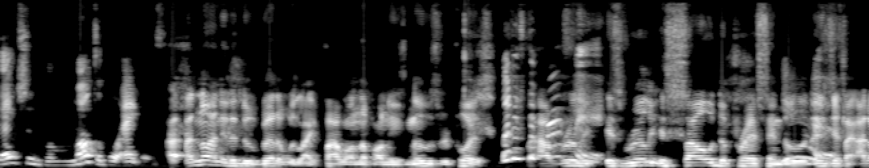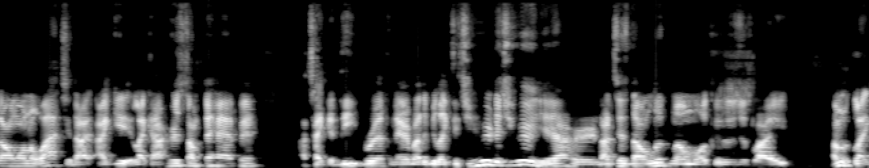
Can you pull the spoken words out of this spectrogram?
They shoot from multiple angles, I, I know I need to do better with like following up on these news reports. but it's But I depressing. really, it's really, it's so depressing, dude. Yeah. It's just like I don't want to watch it. I, I get like I heard something happen. I take a deep breath, and everybody be like, "Did you hear? Did you hear? Yeah, I heard." I just don't look no more because it's just like I'm like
